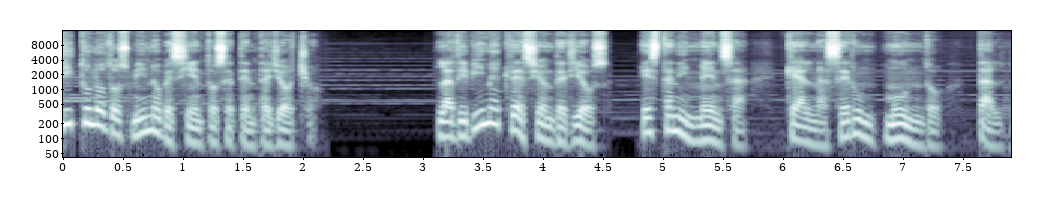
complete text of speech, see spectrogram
Título 2978. La divina creación de Dios es tan inmensa que al nacer un mundo, tal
